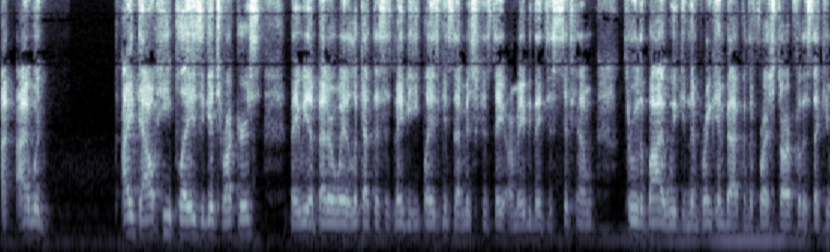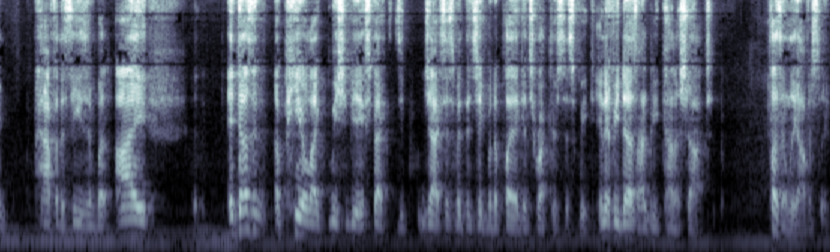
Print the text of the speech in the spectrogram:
I, I would, I doubt he plays against Rutgers. Maybe a better way to look at this is maybe he plays against that Michigan State, or maybe they just sit him through the bye week and then bring him back with a fresh start for the second half of the season. But I, it doesn't appear like we should be expecting Jaxon Smith-Njigba to play against Rutgers this week. And if he does, I'd be kind of shocked. Pleasantly, obviously.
